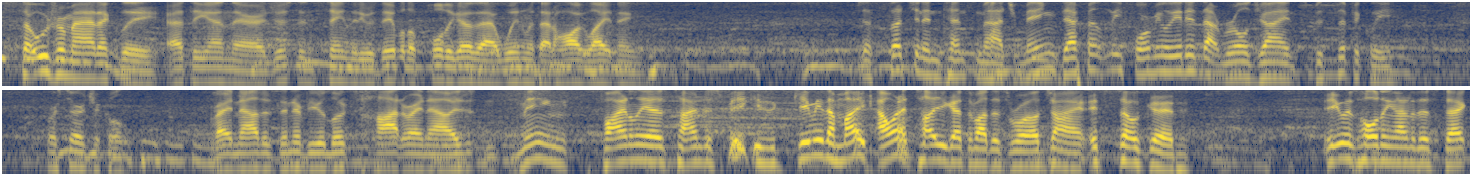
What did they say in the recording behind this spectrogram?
so dramatically at the end there, just insane that he was able to pull together that win with that Hog Lightning. Just such an intense match. Ming definitely formulated that Royal Giant specifically for Surgical. Right now, this interview looks hot right now. Just- Ming finally has time to speak. He's give me the mic. I want to tell you guys about this Royal Giant. It's so good. He was holding onto this deck,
